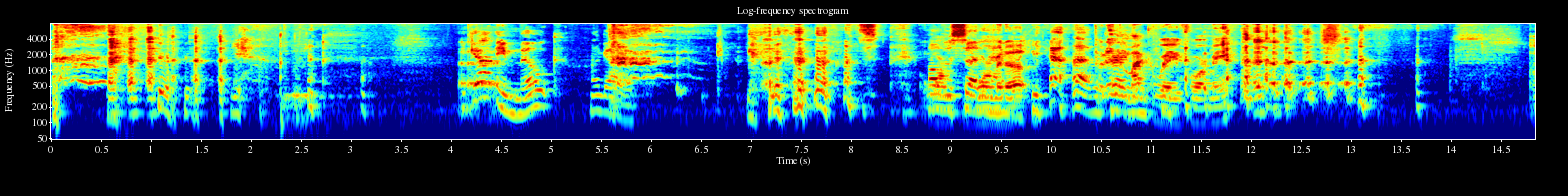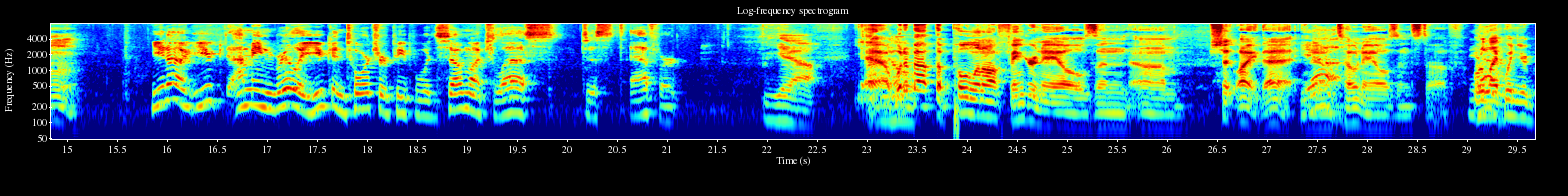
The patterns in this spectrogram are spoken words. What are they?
Yeah. you got any milk? I got it. All of a sudden, warm it up. Yeah, I have a Put it in the craving. microwave for me. You know, you. I mean, really, you can torture people with so much less just effort. Yeah. Yeah, what about the pulling off fingernails and um, shit like that? You Yeah. know, toenails and stuff. Yeah. Or like when you're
